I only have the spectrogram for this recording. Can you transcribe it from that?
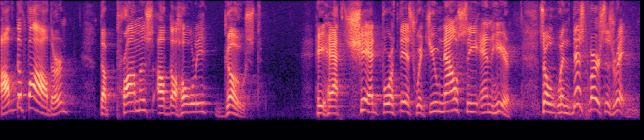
of the Father, the promise of the Holy Ghost. he hath shed forth this which you now see and hear. So when this verse is written,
